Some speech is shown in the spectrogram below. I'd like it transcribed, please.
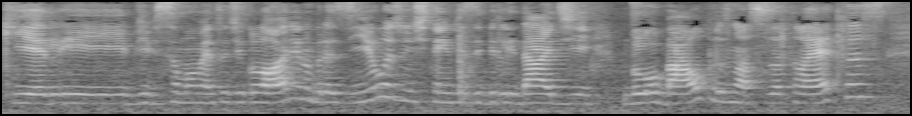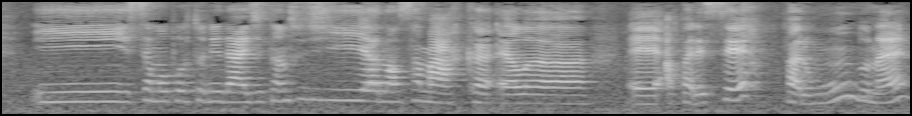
que ele vive seu momento de glória no Brasil, a gente tem visibilidade global para os nossos atletas e isso é uma oportunidade tanto de a nossa marca ela é, aparecer para o mundo, né,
